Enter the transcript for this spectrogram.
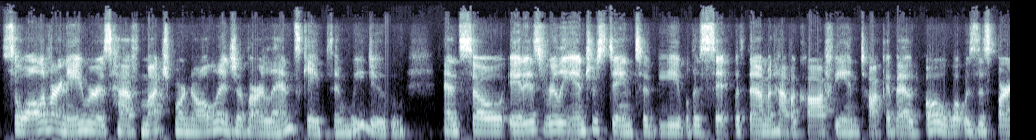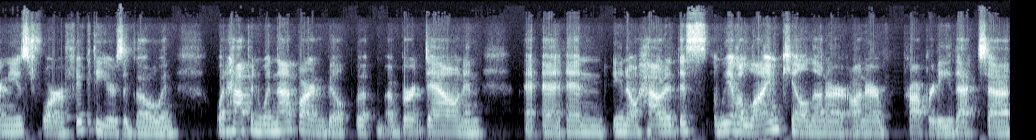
So all of our neighbors have much more knowledge of our landscape than we do, and so it is really interesting to be able to sit with them and have a coffee and talk about, oh, what was this barn used for fifty years ago, and what happened when that barn built uh, burnt down, and and, and you know how did this we have a lime kiln on our on our property that uh,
